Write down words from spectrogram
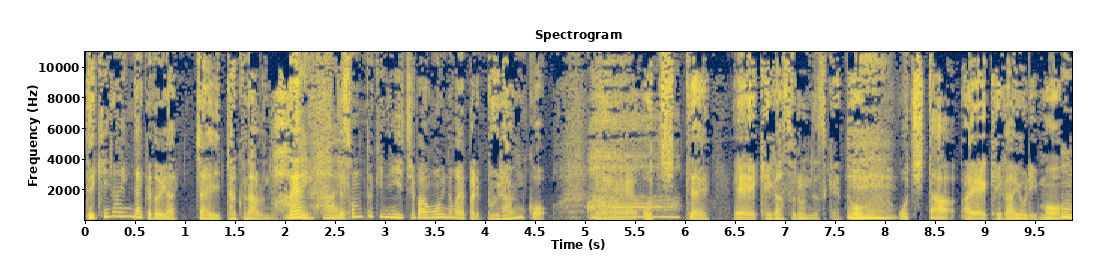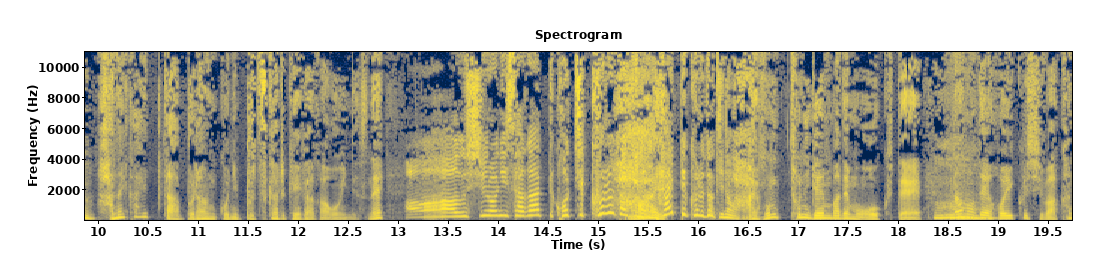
できないんだけどやっちゃいたくなるんですね。はいはいで、その時に一番多いのがやっぱりブランコ。えー落ちて、えー怪我するんですけど、ええ落ちた、えー怪我よりも、うん跳ね返ったブランコにぶつかる怪我が多いんですね。ああ、後ろに下がって、こっち来る時の、はい帰ってくる時の。はい、本当に現場でも多くて、うんなので保育士は必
